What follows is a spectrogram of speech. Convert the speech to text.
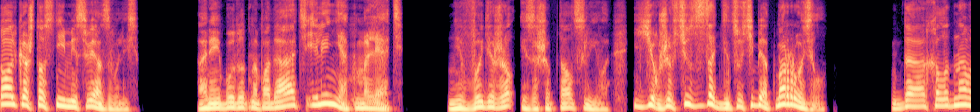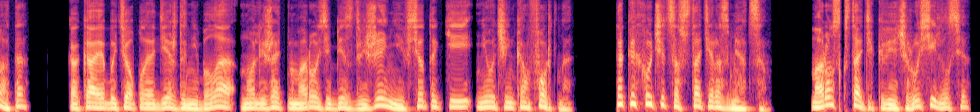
«Только что с ними связывались». «Они будут нападать или нет, млять?» Не выдержал и зашептал Слива. «Я уже всю задницу себе отморозил!» «Да, холодновато. Какая бы теплая одежда ни была, но лежать на морозе без движения все-таки не очень комфортно так и хочется встать и размяться. Мороз, кстати, к вечеру усилился.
